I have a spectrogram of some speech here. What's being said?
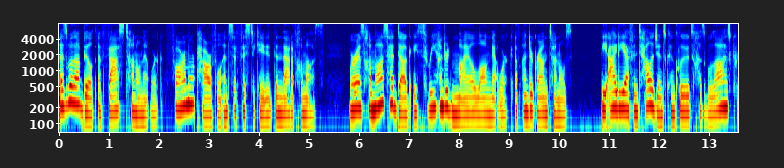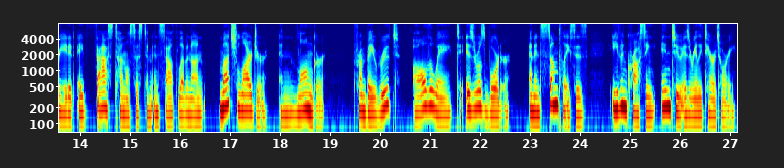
Hezbollah built a vast tunnel network far more powerful and sophisticated than that of Hamas, whereas Hamas had dug a 300 mile long network of underground tunnels. The IDF intelligence concludes Hezbollah has created a vast tunnel system in South Lebanon, much larger and longer from Beirut all the way to Israel's border, and in some places, even crossing into Israeli territory.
